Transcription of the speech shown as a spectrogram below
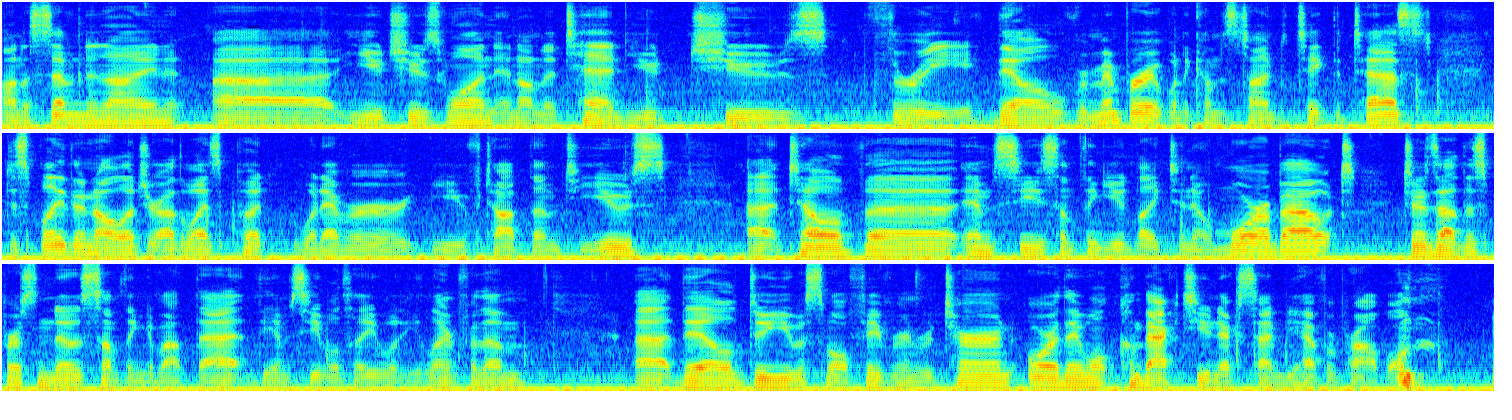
On a seven to nine, uh, you choose one, and on a ten, you choose three. They'll remember it when it comes time to take the test, display their knowledge, or otherwise put whatever you've taught them to use. Uh, tell the MC something you'd like to know more about. Turns out this person knows something about that. The MC will tell you what you learned from them. Uh, they'll do you a small favor in return, or they won't come back to you next time you have a problem.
